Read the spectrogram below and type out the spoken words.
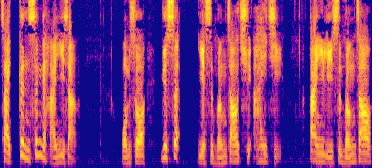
在更深的含义上，我们说约瑟也是蒙召去埃及，但以理是蒙召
